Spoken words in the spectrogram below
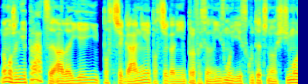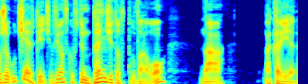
no może nie pracę, ale jej postrzeganie, postrzeganie jej profesjonalizmu, jej skuteczności może ucierpieć. W związku z tym będzie to wpływało na, na karierę.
